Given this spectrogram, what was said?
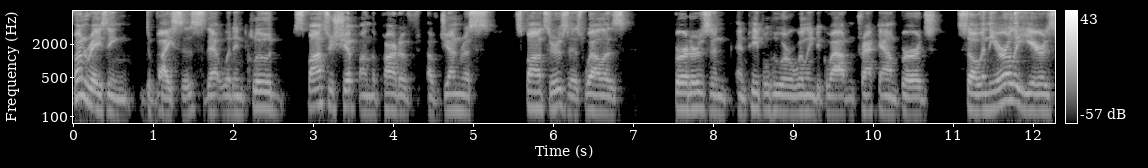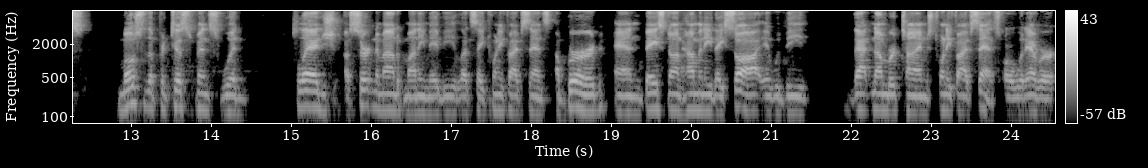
Fundraising devices that would include sponsorship on the part of, of generous sponsors as well as birders and, and people who are willing to go out and track down birds. So in the early years, most of the participants would pledge a certain amount of money, maybe let's say 25 cents a bird, and based on how many they saw, it would be that number times 25 cents or whatever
